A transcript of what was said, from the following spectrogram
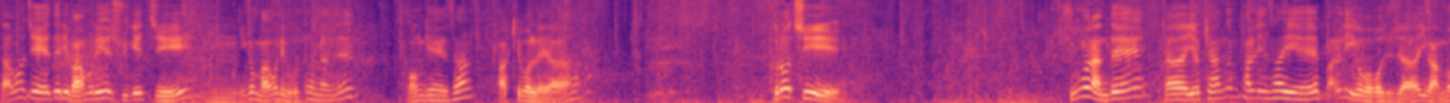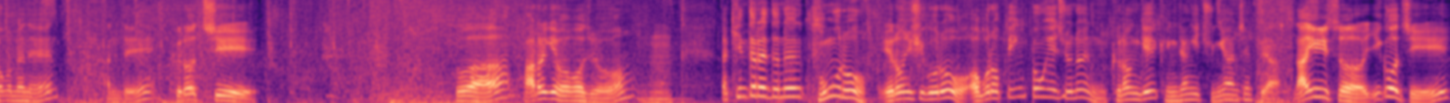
나머지 애들이 마무리해 주겠지. 음 이건 마무리 못하면은 멍게 해삼 바퀴벌레야. 그렇지. 죽으면 안돼. 자 이렇게 한눈 팔린 사이에 빨리 이거 먹어주자. 이거 안 먹으면은 안돼. 그렇지. 좋아. 바르게 먹어줘. 음. 자, 킨드레드는 궁으로 이런 식으로 어그로 삥뽕 해주는 그런 게 굉장히 중요한 챔프야 나이스! 이거지.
